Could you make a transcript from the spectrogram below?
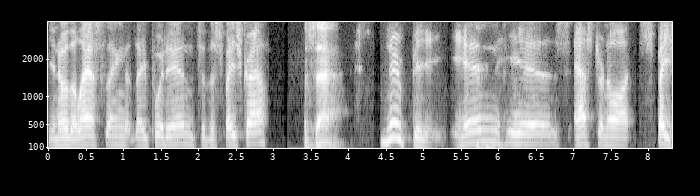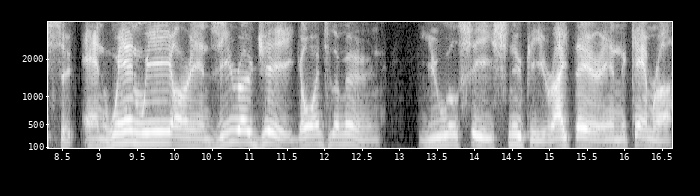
you know the last thing that they put into the spacecraft? What's that? Snoopy in his astronaut spacesuit. And when we are in zero G going to the moon, you will see Snoopy right there in the camera.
